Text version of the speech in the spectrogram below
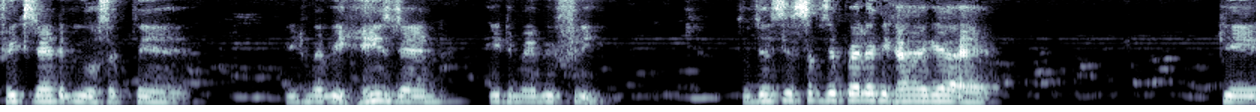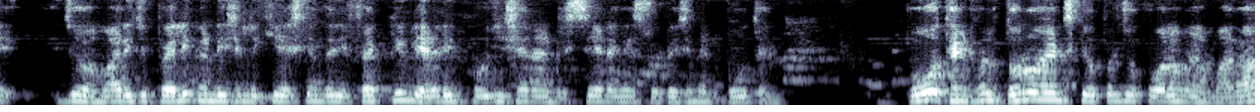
फिक्स्ड एंड भी हो सकते हैं it may be hinged and it may be free तो जैसे सबसे पहले दिखाया गया है कि जो हमारी जो पहली कंडीशन लिखी है, इसके अंदर effectively held in position and restrained against rotation at both end both end मतलब दोनों एंड्स के ऊपर जो कॉलम है हमारा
